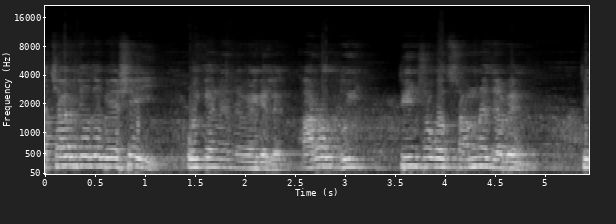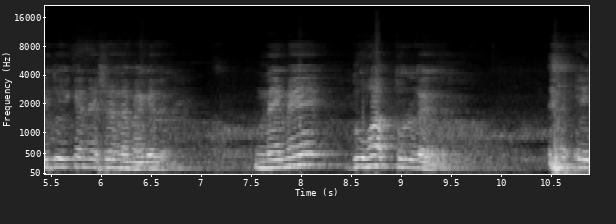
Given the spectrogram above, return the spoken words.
আচার্যদেব এসেই ওইখানে নেমে গেলেন। আরও দুই তিনশো গজ সামনে যাবেন, কিন্তু ওইখানে এসে নেমে গেলেন। নেমে দুহাত তুললেন। এই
